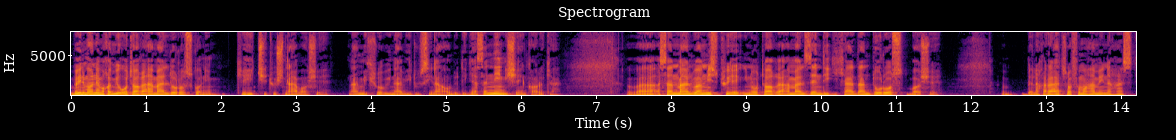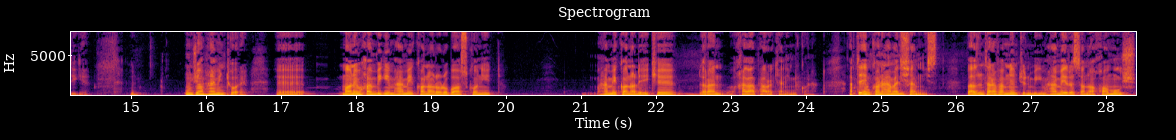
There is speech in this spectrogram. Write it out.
ببینیم ما نمی‌خوایم یه اتاق عمل درست کنیم که هیچی توش نباشه. نه میکروبی نه ویروسی نه آلودگی اصلا نمیشه این کارو کرد. و اصلا معلوم نیست توی این اتاق عمل زندگی کردن درست باشه. بالاخره اطراف ما همه هست دیگه. اونجا هم همینطوره. ما نمی‌خوایم بگیم همه کانال رو باز کنید. همه کانالایی که دارن خبر پراکنی می‌کنن. حتی امکان عملیش هم نیست. و از اون طرف هم نمی‌تونیم بگیم همه رسانه خاموش.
